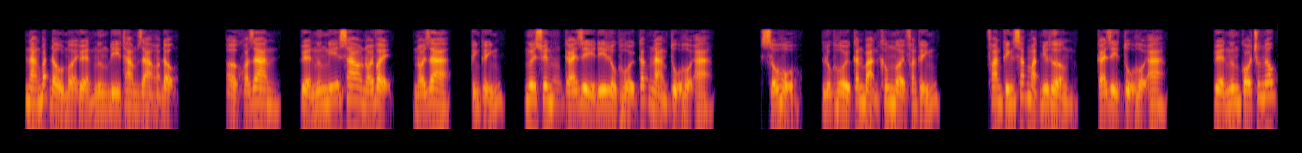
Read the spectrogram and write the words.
nàng bắt đầu mời Huyền Ngưng đi tham gia hoạt động. Ở khoa gian, Huyền Ngưng nghĩ sao nói vậy, nói ra, kính kính, ngươi xuyên cái gì đi lục hồi các nàng tụ hội a? Xấu hổ, lục hồi căn bản không mời Phan Kính. Phan Kính sắc mặt như thường, cái gì tụ hội a? Huyền Ngưng có chút nốc,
